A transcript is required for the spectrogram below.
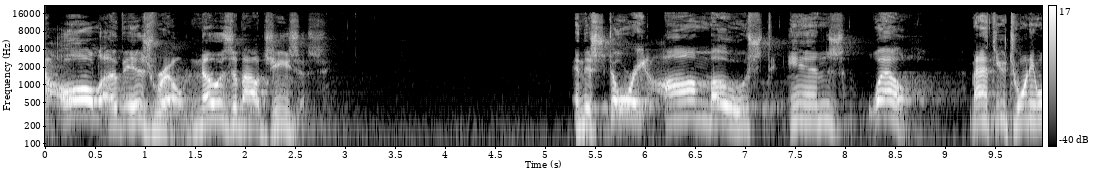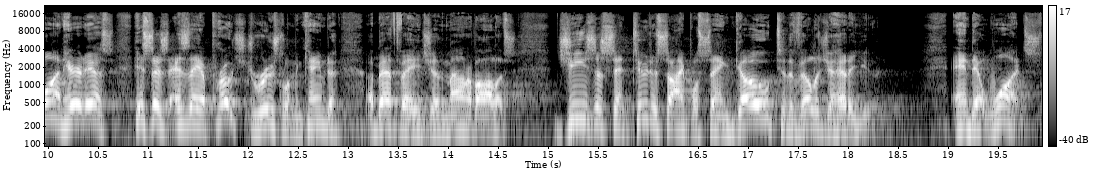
All of Israel knows about Jesus. And this story almost ends well. Matthew 21, here it is. He says, As they approached Jerusalem and came to Bethphage, the Mount of Olives, Jesus sent two disciples, saying, Go to the village ahead of you, and at once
